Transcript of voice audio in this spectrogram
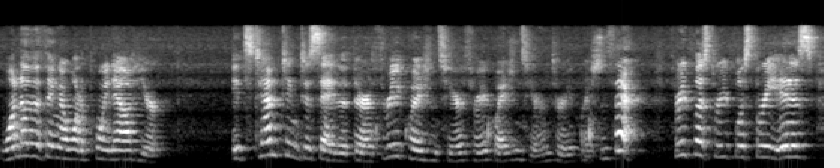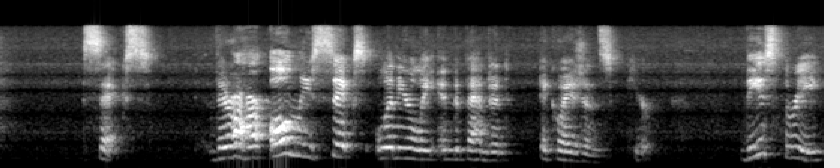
One other thing I want to point out here, it's tempting to say that there are three equations here, three equations here, and three equations there. 3 plus 3 plus 3 is 6. There are only six linearly independent equations here. These three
